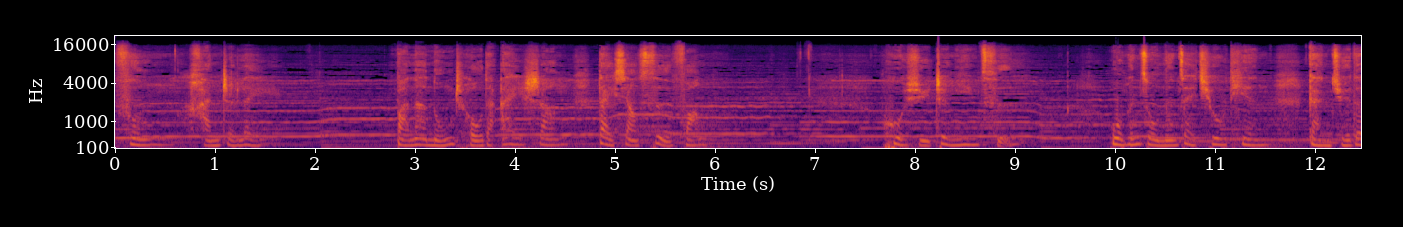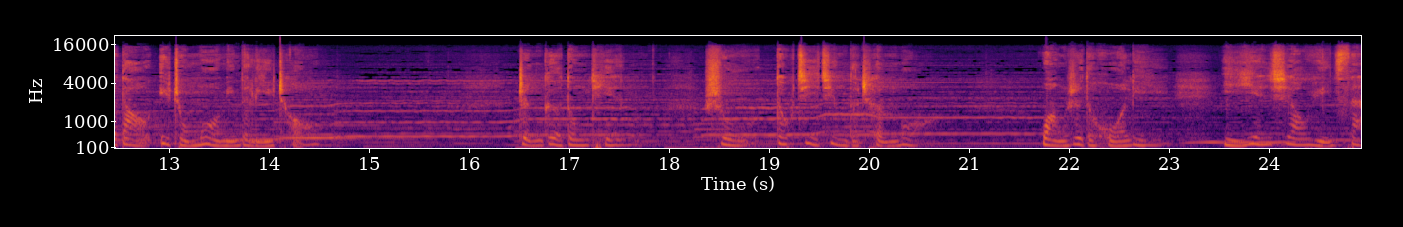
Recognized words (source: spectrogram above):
风含着泪。把那浓稠的哀伤带向四方。或许正因此，我们总能在秋天感觉得到一种莫名的离愁。整个冬天，树都寂静的沉默，往日的活力已烟消云散，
